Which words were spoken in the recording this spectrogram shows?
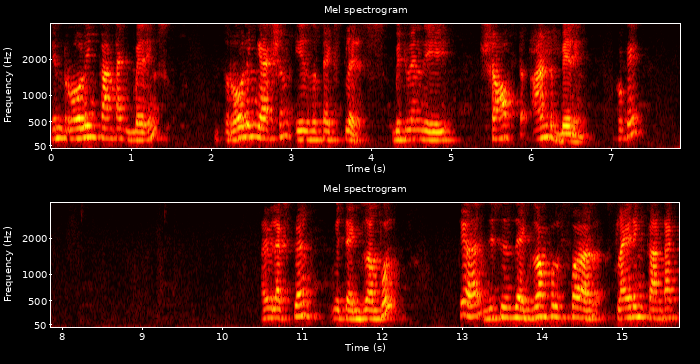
In rolling contact bearings, rolling action is takes place between the shaft and bearing. Okay. I will explain with example. Here, this is the example for sliding contact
